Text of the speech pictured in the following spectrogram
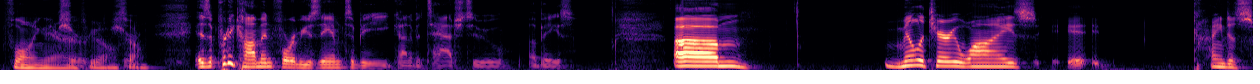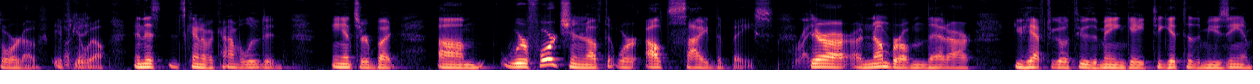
flowing there, Sure, if you will. sure. So, Is it pretty common for a museum to be kind of attached to a base? Um, military wise, kind of, sort of, if you will. And it's it's kind of a convoluted answer, but um, we're fortunate enough that we're outside the base. Right. There are a number of them that are you have to go through the main gate to get to the museum,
